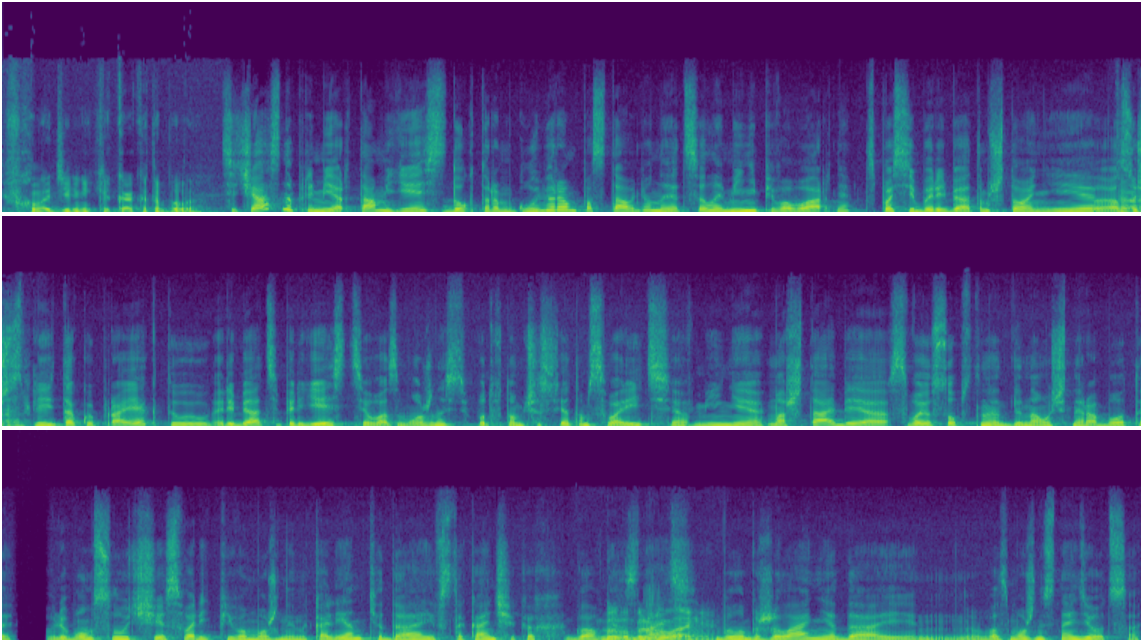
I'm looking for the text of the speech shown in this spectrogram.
в холодильнике. Как это было? Сейчас, например, там есть доктором Губером поставленная целая мини-пивоварня. Спасибо ребятам, что они осуществили такой проект, и у ребят теперь есть возможность вот в том числе там сварить в мини-масштабе свое собственное для научной работы. В любом случае, сварить пиво можно и на коленке, да, и в стаканчиках. Главное Было бы знать, желание. Было бы желание, да, и возможность найдется.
